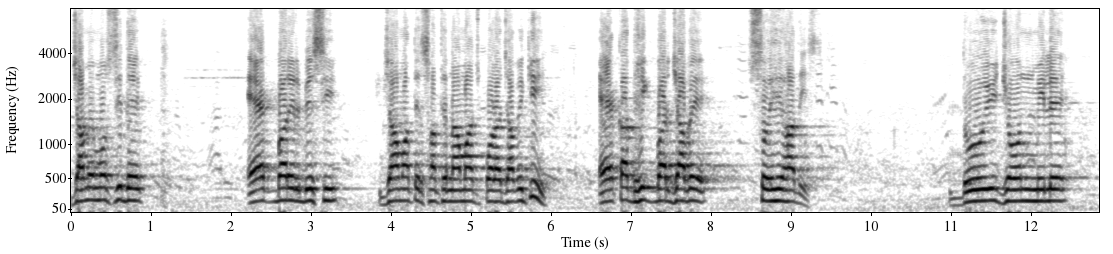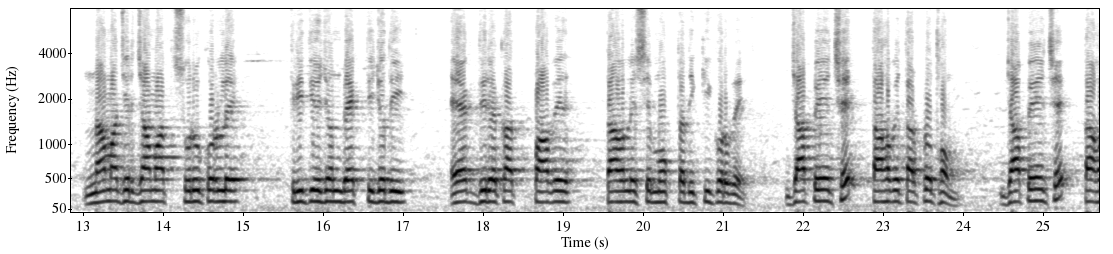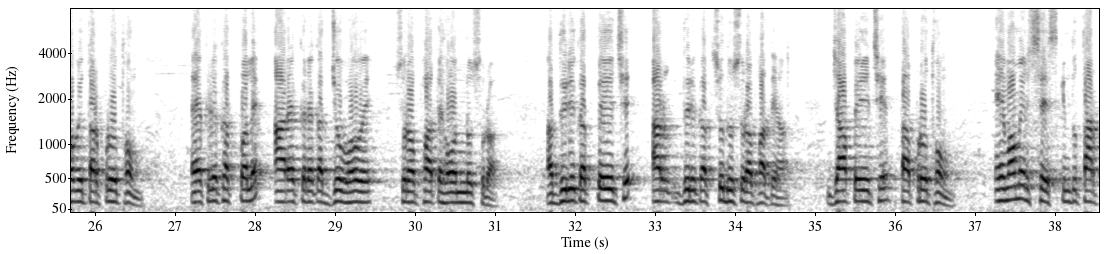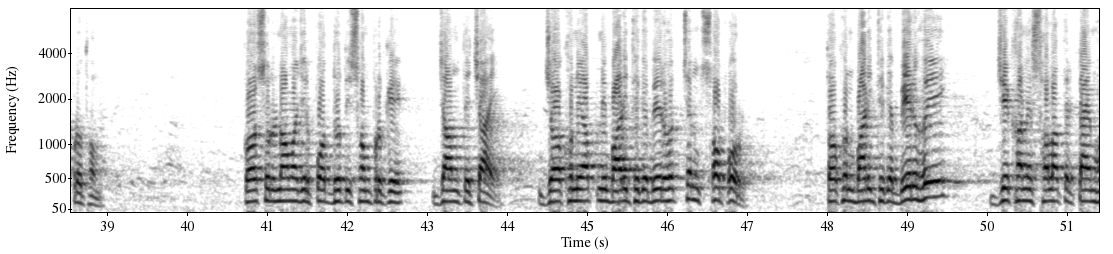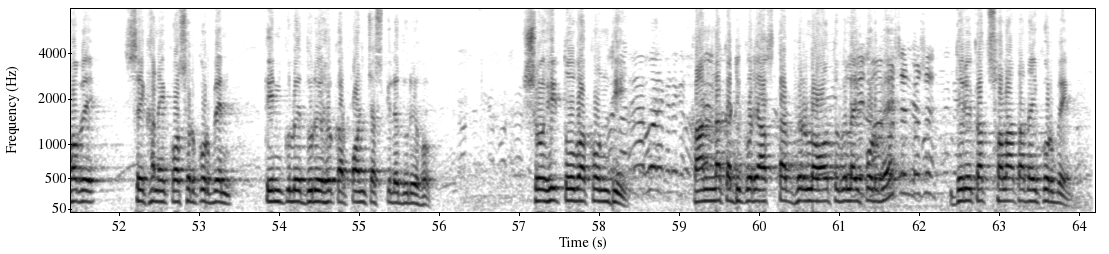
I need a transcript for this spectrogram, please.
জামে মসজিদে একবারের বেশি জামাতের সাথে নামাজ পড়া যাবে কি? একাধিকবার যাবে সহি হাদিস। দুইজন মিলে নামাজের জামাত শুরু করলে তৃতীয় জন ব্যক্তি যদি এক দুই রেখাত পাবে, তাহলে সে মুক্তাদি কি করবে? যা পেয়েছে তা হবে তার প্রথম। যা পেয়েছে তা হবে তার প্রথম। এক রেখাত পালে আর এক রেখাত যোগ হবে। সুরা ফাতেহা, অন্য সুরা। আর দুই রেখাত পেয়েছে, আর দুই রেখাত শুধু সুরা ফাতেহা। যা পেয়েছে, তা প্রথম। এমামের শেষ, কিন্তু তার প্রথম। কসর নামাজের পদ্ধতি সম্পর্কে জানতে চায় যখনই আপনি বাড়ি থেকে বের হচ্ছেন সফর, তখন বাড়ি থেকে বের হয়ে যেখানে সলাতের টাইম হবে, সেখানে কসর করবেন। তিন কিলো দূরে হোক আর পঞ্চাশ কিলো দূরে হোক। শহীদ বা কোনটি? কান্নাকাটি করে আস্তাক ফেরলা অত বেলায় করবে দূরে কাজ সলাত আদায় করবে।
